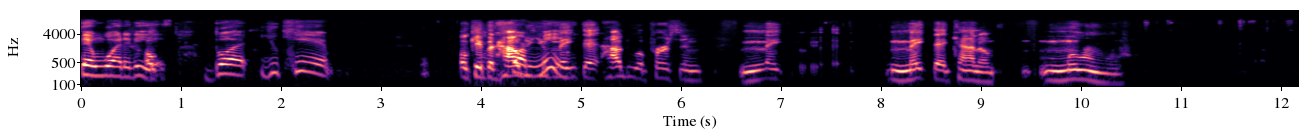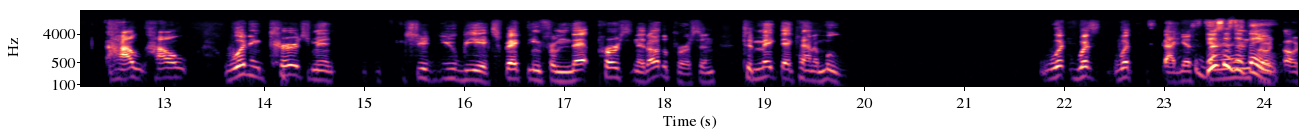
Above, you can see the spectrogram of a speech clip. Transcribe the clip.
than what it is. But you can't. Okay, but how do you me, make that? How do a person make make that kind of move? How how what encouragement should you be expecting from that person, that other person, to make that kind of move? What what's what I guess this is the thing. Or, or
